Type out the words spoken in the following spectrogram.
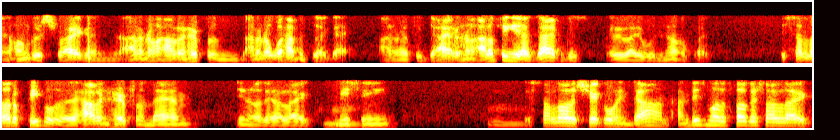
a hunger strike, and I don't know. I haven't heard from. I don't know what happened to that guy. I don't know if he died or not. I don't think he has died because everybody would know. But it's a lot of people that I haven't heard from them. You know, they're like Mm. missing. Mm. There's a lot of shit going down, and these motherfuckers are like,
